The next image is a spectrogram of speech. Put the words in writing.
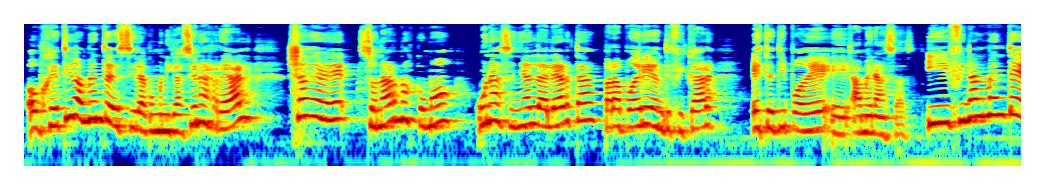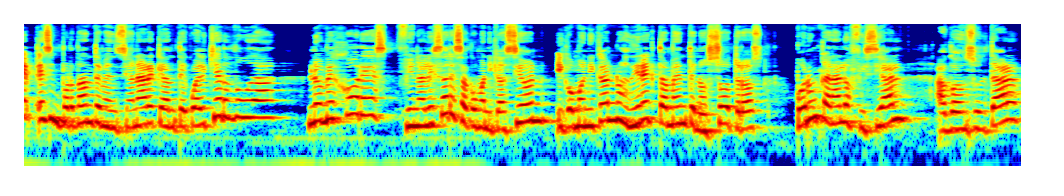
objetivamente de si la comunicación es real, ya debe sonarnos como una señal de alerta para poder identificar este tipo de eh, amenazas. Y finalmente es importante mencionar que ante cualquier duda, lo mejor es finalizar esa comunicación y comunicarnos directamente nosotros por un canal oficial a consultar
